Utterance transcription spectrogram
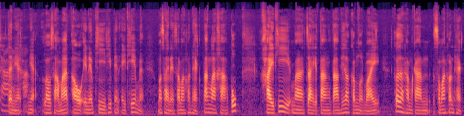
ใช่แต่เนี้ยค่ะเนี่ยเราสามารถเอา NFT ที่เป็นไอเทมอะมาใส่ใน Smart Contract ตั้งราคาปุ๊บ ใครที่มาจ่ายตังค์ตามที่เรากำหนดไว้ ก็จะทำการ Smart Contract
